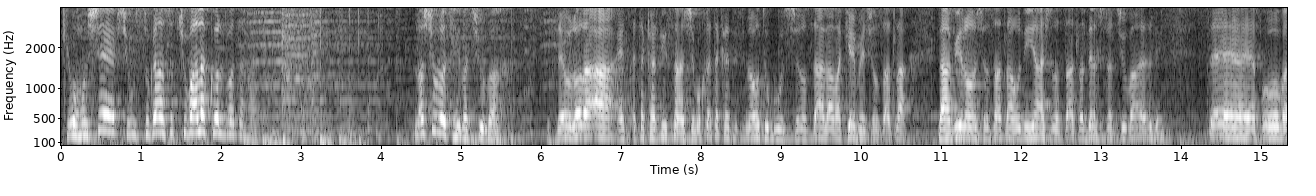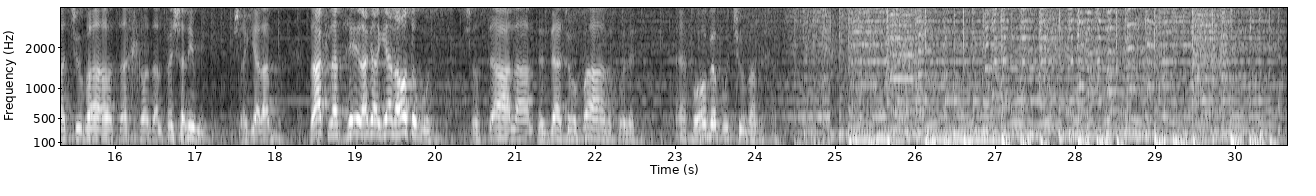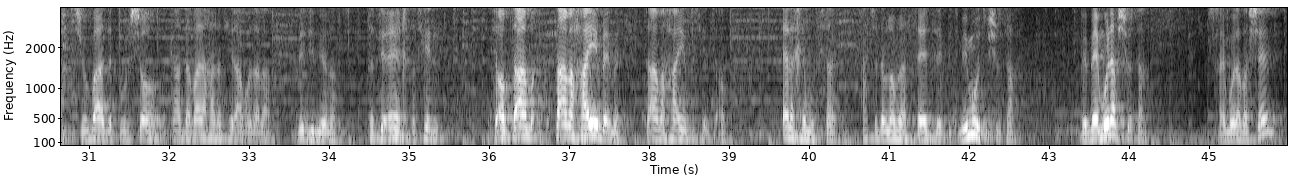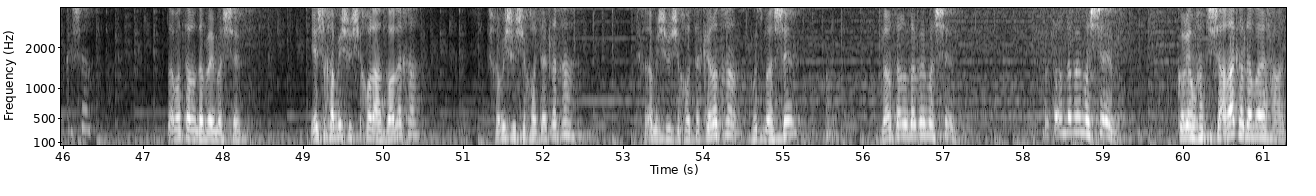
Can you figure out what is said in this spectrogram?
כי הוא חושב שהוא מסוגל לעשות תשובה על הכל בבת אחת. לא שהוא לא התחיל בתשובה, זה הוא לא ראה את, את הכרטיסן שמוכר את הכרטיסים לאוטובוס, שנוסע לרכבת, שנוסעת לאווירון, שנוסעת לאונייה, שנוסעת לדרך של התשובה. זה איפה הוא בתשובה, הוא צריך עוד אלפי שנים בשביל להגיע, לד... רק להתחיל, רק להגיע לאוטובוס, שנוסע לשדה התעופה וכולי. איפה הוא ואיפה תשובה בכלל. תשובה זה פירושו, לקחת דבר אחד, תתחיל לעבוד עליו, בלי דמיונות. אתה תראה איך תתחיל לטעום טעם, טעם החיים באמת, טעם החיים תתחיל לטעום. אין לכם מושג, עד שאדם לא מנסה את זה בתמימות פשוטה, ובאמונה פשוטה. יש לך אמונה בשם? בבקשה. למה אתה לא מדבר עם השם? יש לך מישהו שיכול לעזור לך? יש לך מישהו שיכול לתת לך? יש לך מישהו שיכול לתקן אותך, חוץ מהשם? אז למה אתה לא מדבר עם השם? למה אתה לא מדבר עם השם? כל יום חצי שעה רק על דבר אחד.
